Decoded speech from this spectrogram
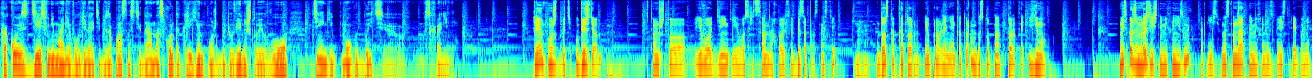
какое здесь внимание вы уделяете безопасности, да, насколько клиент может быть уверен, что его деньги могут быть э, в сохранении? Клиент может быть убежден том, что его деньги, его средства находятся в безопасности, угу. доступ к которым и управление которым доступно только ему. Мы используем различные механизмы. Там есть у нас стандартные механизмы, есть требования.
